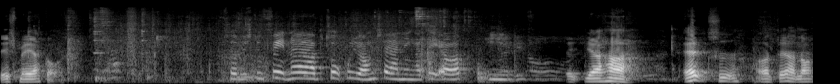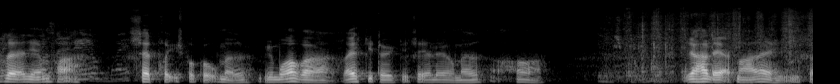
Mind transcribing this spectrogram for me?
Det smager godt. Så hvis du finder to bouillonterninger deroppe i... Jeg har altid, og det har nok lært hjemmefra, sat pris på god mad. Min mor var rigtig dygtig til at lave mad, og jeg har lært meget af hende, så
